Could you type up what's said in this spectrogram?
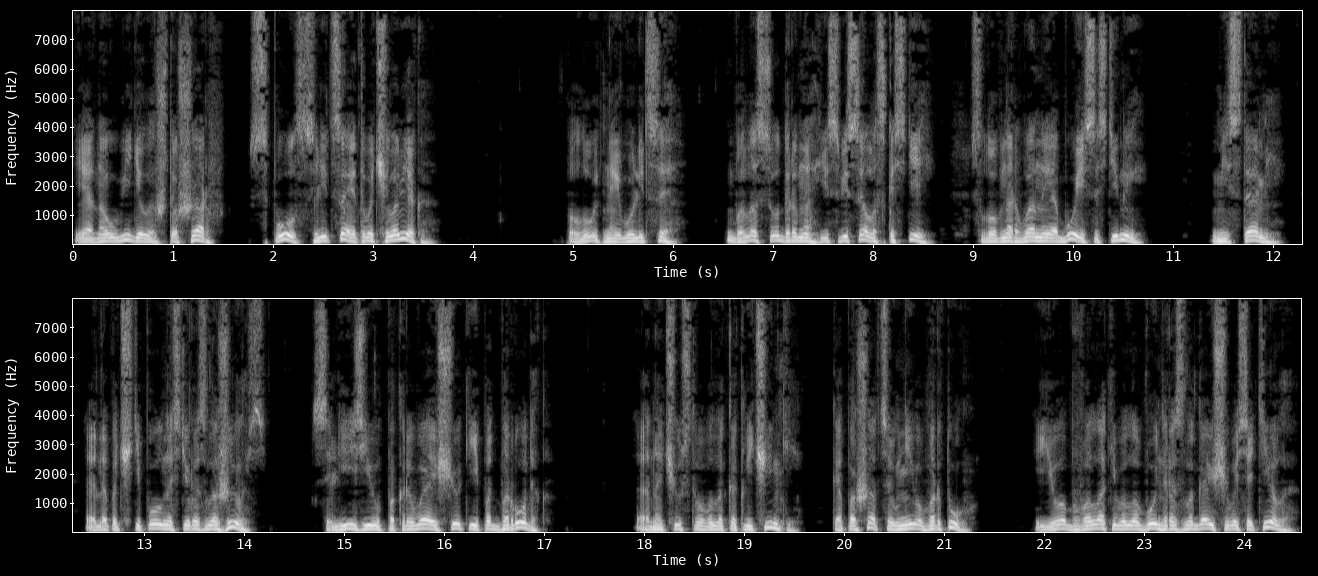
и она увидела, что шарф сполз с лица этого человека. Плоть на его лице была содрана и свисала с костей, словно рваные обои со стены. Местами она почти полностью разложилась, слизью покрывая щеки и подбородок. Она чувствовала, как личинки копошатся у нее во рту. Ее обволакивала вонь разлагающегося тела.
